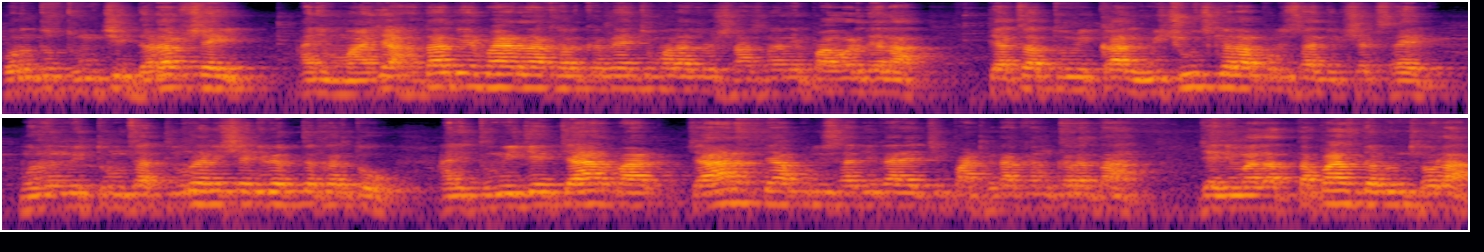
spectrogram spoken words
परंतु तुमची दडपशाही आणि माझ्या हातात एफ आय आर दाखल करण्याची मला जो शासनाने पावर दिला त्याचा तुम्ही काल मिसयूज केला पोलीस अधीक्षक साहेब. म्हणून मी तुमचा तीव्र निषेध व्यक्त करतो आणि तुम्ही जे चार बा चार त्या पोलीस अधिकाऱ्याची पाठराखण करत आहात ज्यांनी मला तपास दडून ठेवला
